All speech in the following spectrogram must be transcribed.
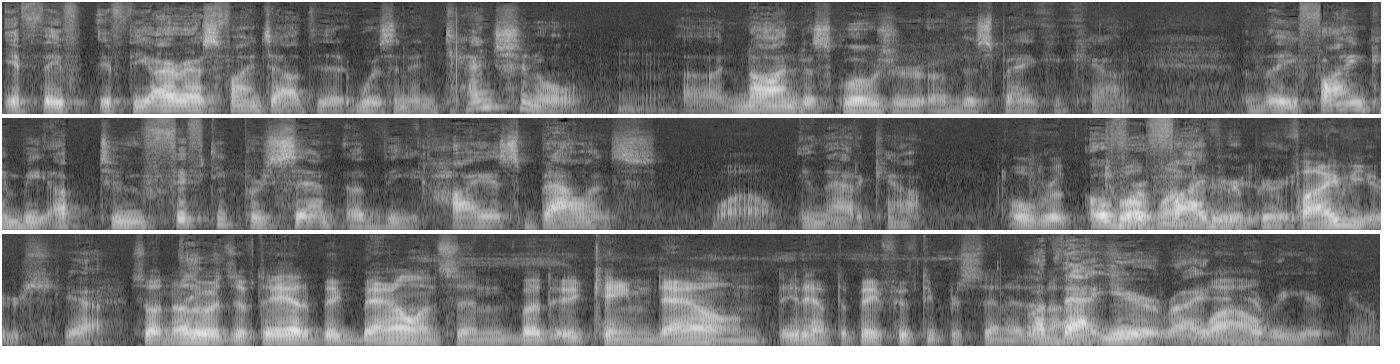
If they, if the IRS finds out that it was an intentional uh, non-disclosure of this bank account, the fine can be up to 50% of the highest balance Wow. in that account. Over a Over a 12-month five-year period. Five years? Yeah. So in other They- words, if they had a big balance and, but it came down, they'd have to pay 50% of that. Of that year, right, Wow. and every year. You know.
